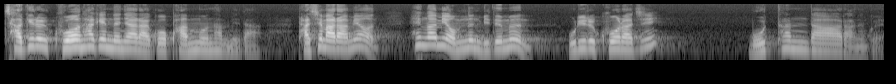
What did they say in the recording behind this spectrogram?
자기를 구원하겠느냐라고 반문합니다. 다시 말하면 행함이 없는 믿음은 우리를 구원하지 못한다라는 거예요.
